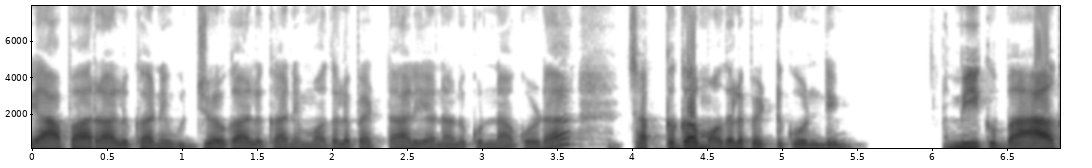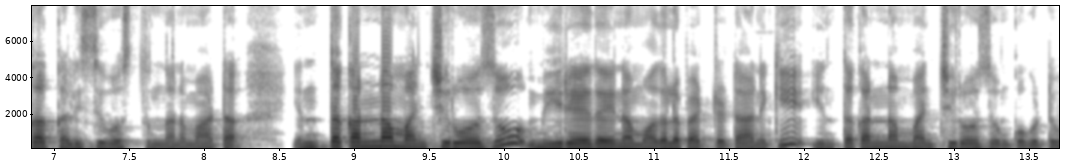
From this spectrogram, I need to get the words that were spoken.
వ్యాపారాలు కానీ ఉద్యోగాలు కానీ మొదలు పెట్టాలి అని అనుకున్నా కూడా చక్కగా మొదలు పెట్టుకోండి మీకు బాగా కలిసి వస్తుందన్నమాట. ఇంతకన్నా మంచి రోజు మీరేదైనా మొదలు పెట్టడానికి ఇంతకన్నా మంచి రోజు ఇంకొకటి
